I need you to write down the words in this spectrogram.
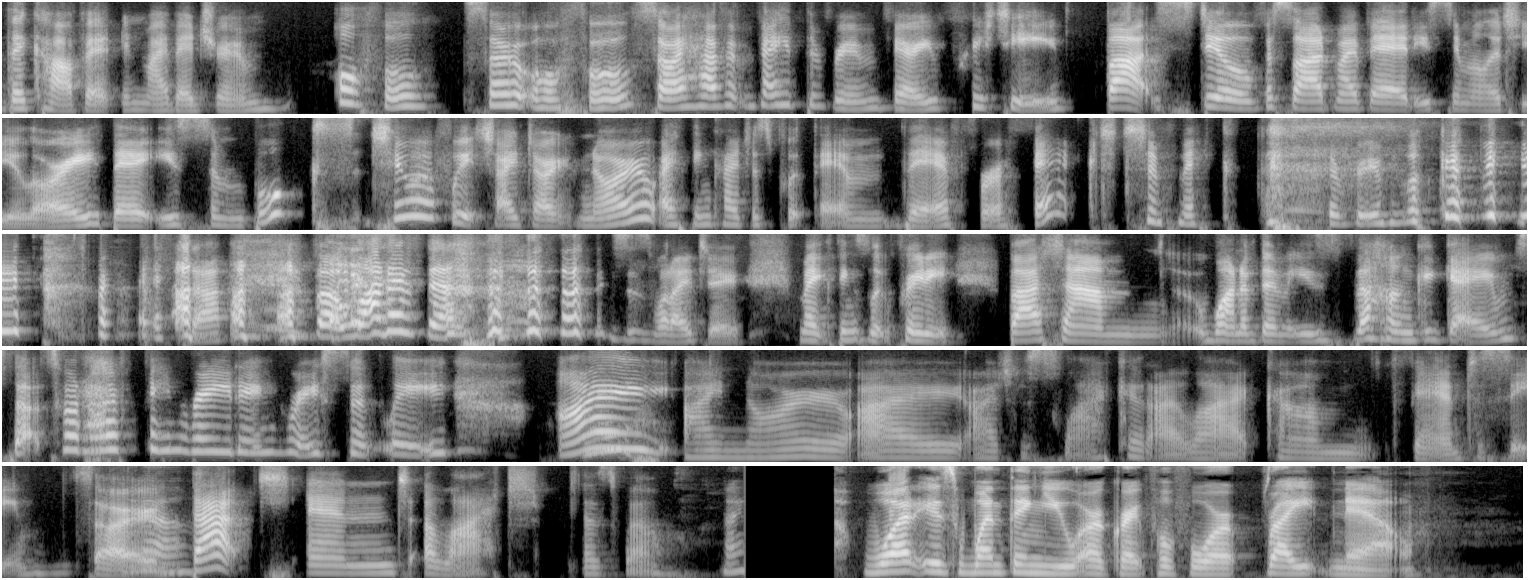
the carpet in my bedroom, awful, so awful. So I haven't made the room very pretty, but still beside my bed is similar to you, Lori. There is some books, two of which I don't know. I think I just put them there for effect to make the room look a bit better. But one of them, this is what I do, make things look pretty. But um, one of them is The Hunger Games. That's what I've been reading recently. I I know I I just like it. I like um fantasy. So Yeah. that and a light as well. What is one thing you are grateful for right now?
